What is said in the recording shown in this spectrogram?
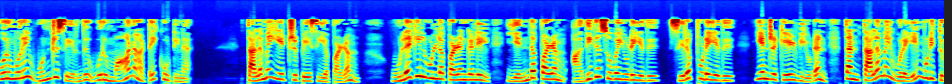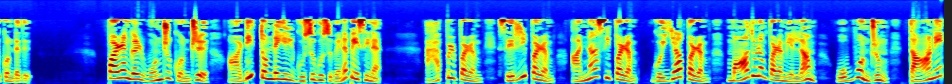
ஒருமுறை ஒன்று சேர்ந்து ஒரு மாநாட்டை கூட்டின. தலைமை ஏற்று பேசிய பழம் உலகில் உள்ள பழங்களில் எந்த பழம் அதிக சுவையுடையது சிறப்புடையது என்ற கேள்வியுடன் தன் தலைமை உரையை முடித்துக் கொண்டது. பழங்கள் ஒன்றுக்கொன்று அடித்தொண்டையில் குசுகுசுவென பேசின. ஆப்பிள் பழம் செர்ரிப்பழம் அன்னாசிப்பழம் கொய்யாப்பழம் மாதுளம் பழம் எல்லாம் ஒவ்வொன்றும் தானே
